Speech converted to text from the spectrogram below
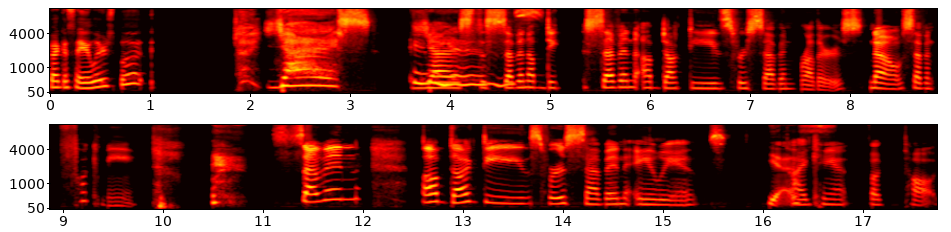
Becca Saylor's book. Yes. Yes, the seven Aliens. abdu- seven abductees for seven brothers. No, seven. Fuck me. seven abductees for seven aliens. Yes. I can't fucking talk.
